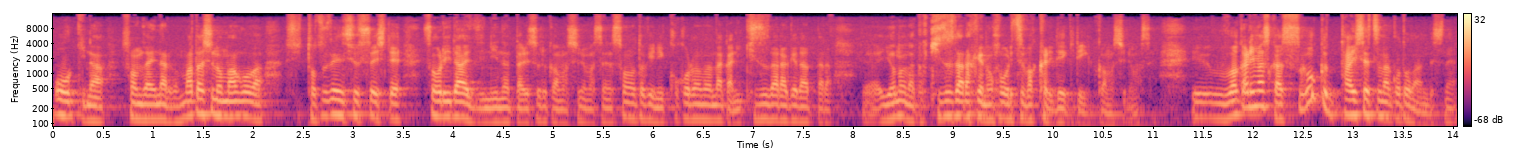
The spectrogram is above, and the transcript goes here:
大きな存在になる私の孫が突然出世して総理大臣になったりするかもしれません。その時に心の中に傷だらけだったら世の中傷だらけの法律ばっかりできていくかもしれません。分かりますか？すごく大切なことなんですね。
